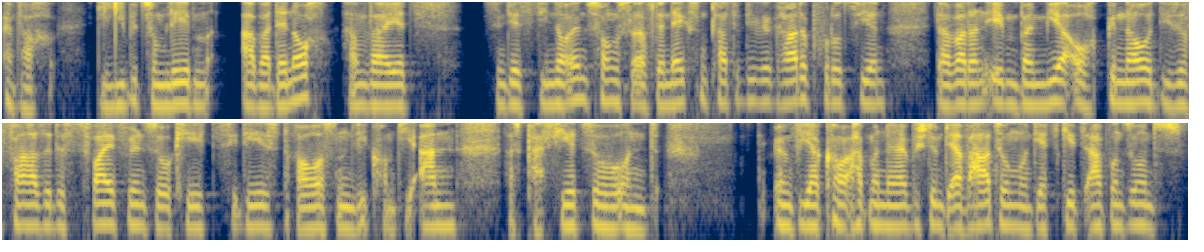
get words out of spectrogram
Einfach die Liebe zum Leben. Aber dennoch haben wir jetzt sind jetzt die neuen Songs auf der nächsten Platte, die wir gerade produzieren. Da war dann eben bei mir auch genau diese Phase des Zweifelns, so okay, CD ist draußen, wie kommt die an, was passiert so und irgendwie hat man eine bestimmte Erwartung und jetzt geht's ab und so und es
